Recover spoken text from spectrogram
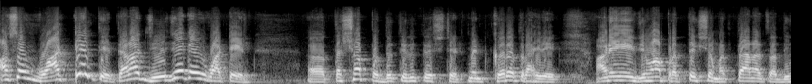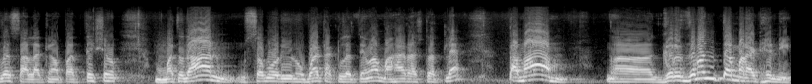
असं वाटेल ते. त्याला जे जे काही वाटेल तशा पद्धतीने ते स्टेटमेंट करत राहिले. आणि जेव्हा प्रत्यक्ष मतदानाचा दिवस आला किंवा प्रत्यक्ष मतदान समोर येऊन उभा टाकलं तेव्हा महाराष्ट्रातल्या तमाम गरजवंत मराठ्यांनी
